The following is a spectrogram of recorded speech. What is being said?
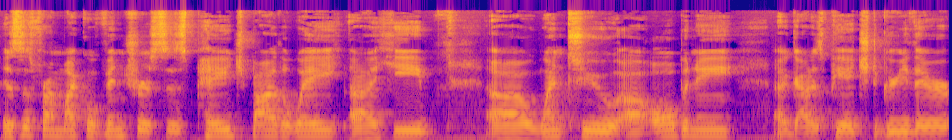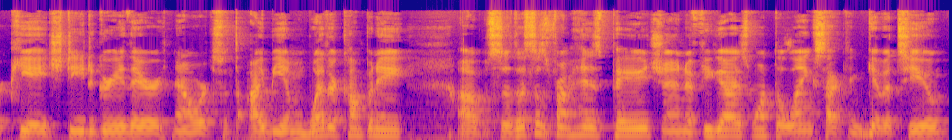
this is from Michael Ventrice's page, by the way. Uh, he uh, went to uh, Albany, uh, got his PhD degree there, PhD degree there, now works with the IBM Weather Company. Uh, so this is from his page, and if you guys want the links, I can give it to you.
